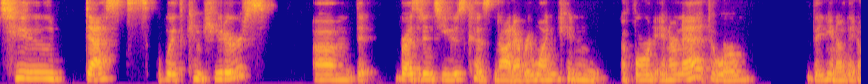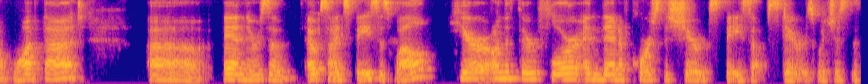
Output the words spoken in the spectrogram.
two desks with computers um, that residents use because not everyone can afford internet or they, you know they don't want that uh, and there's a outside space as well here on the third floor and then of course the shared space upstairs which is the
